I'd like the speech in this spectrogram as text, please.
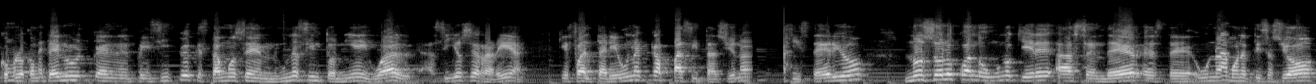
Como lo comenté en, el principio, que estamos en una sintonía igual, así yo cerraría, que faltaría una capacitación al magisterio, no solo cuando uno quiere ascender este, una monetización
